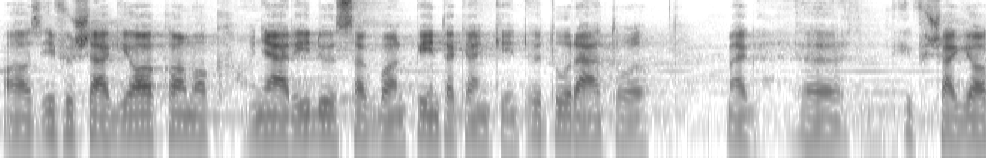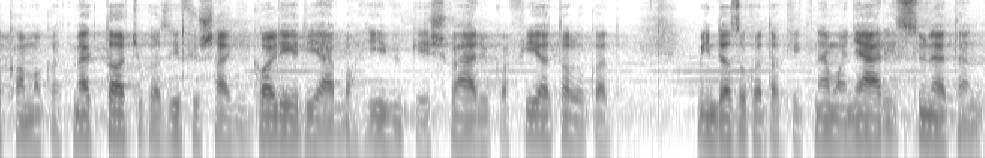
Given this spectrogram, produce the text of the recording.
az ifjúsági alkalmak a nyári időszakban péntekenként 5 órától meg ifjúsági alkalmakat megtartjuk, az ifjúsági galériába hívjuk és várjuk a fiatalokat, mindazokat, akik nem a nyári szüneten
